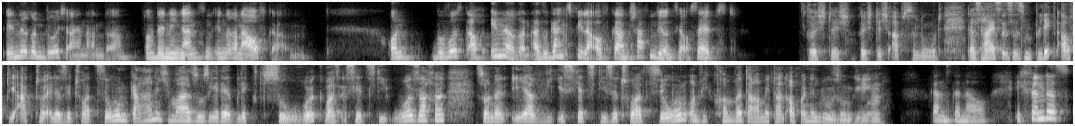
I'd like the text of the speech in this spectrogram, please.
inneren Durcheinander und in den ganzen inneren Aufgaben und bewusst auch inneren. Also ganz viele Aufgaben schaffen wir uns ja auch selbst. Richtig, richtig, absolut. Das heißt, es ist ein Blick auf die aktuelle Situation, gar nicht mal so sehr der Blick zurück, was ist jetzt die Ursache, sondern eher, wie ist jetzt die Situation und wie können wir damit dann auch in eine Lösung gehen. Ganz genau. Ich finde es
